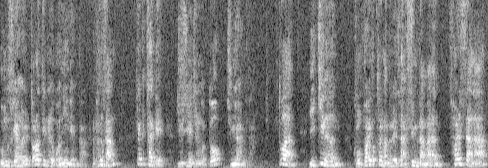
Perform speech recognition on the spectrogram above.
음수량을 떨어뜨리는 원인이 됩니다. 항상 깨끗하게 유지해 주는 것도 중요합니다. 또한 이끼는 곰팡이 독소를 만들어내지 않습니다만 설사나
